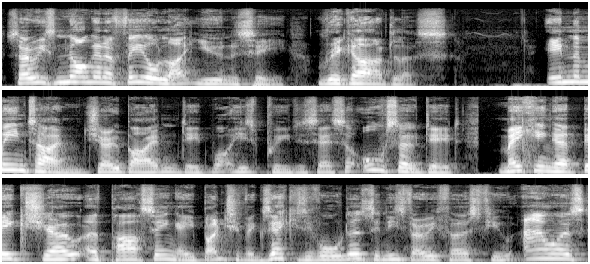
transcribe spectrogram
So it's not going to feel like unity, regardless. In the meantime, Joe Biden did what his predecessor also did, making a big show of passing a bunch of executive orders in his very first few hours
